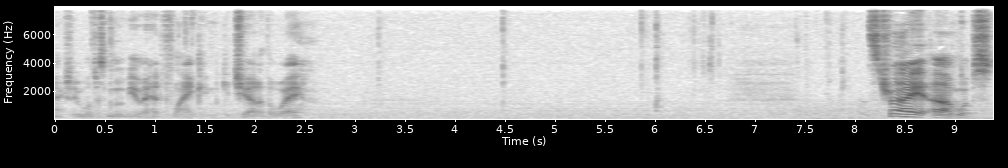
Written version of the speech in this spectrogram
Actually, we'll just move you ahead flank and get you out of the way. Let's try, uh, whoops.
